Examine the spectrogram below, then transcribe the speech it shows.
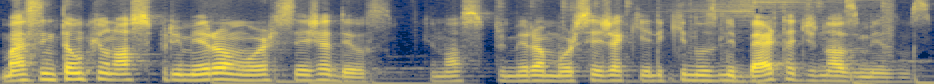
Mas então que o nosso primeiro amor seja Deus. Que o nosso primeiro amor seja aquele que nos liberta de nós mesmos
